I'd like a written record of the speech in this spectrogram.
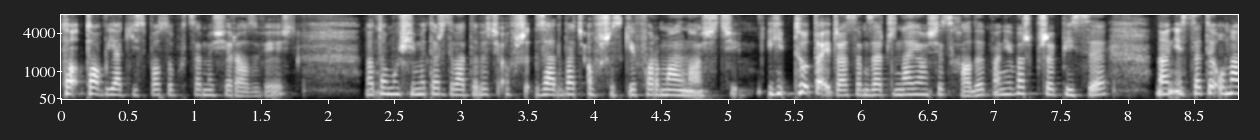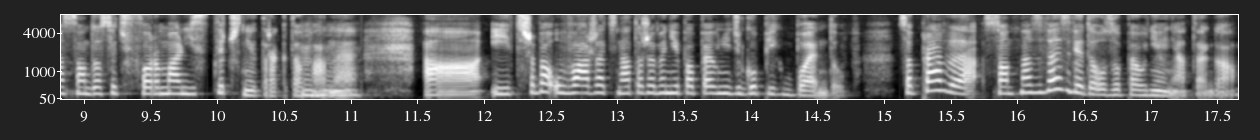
to, to w jaki sposób chcemy się rozwieść, no to musimy też zadbać o, zadbać o wszystkie formalności. I tutaj czasem zaczynają się schody, ponieważ przepisy, no niestety u nas są dosyć formalistycznie traktowane a, i trzeba uważać na to, żeby nie popełnić głupich błędów. Co prawda sąd nas wezwie do uzupełnienia tego.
